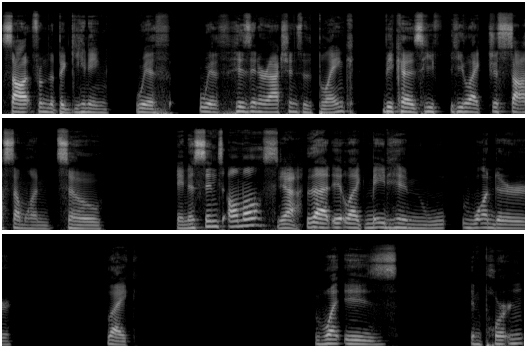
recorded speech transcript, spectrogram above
saw it from the beginning with with his interactions with Blank because he he like just saw someone so innocent almost Yeah. that it like made him wonder like what is important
